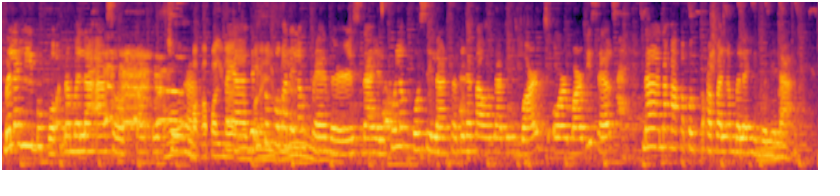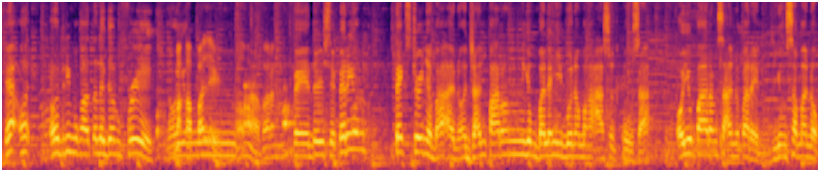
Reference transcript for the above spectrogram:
balahibo po na malaaso ang itsura. Oh, makapal nga Kaya ganito po kanilang feathers dahil kulang po sila sa tinatawag nating barbs or barbie cells na nakakapagpakapal ng balahibo nila. Kaya Au- Audrey mukha talagang fur eh. No? Makapal eh. yung Oo nga, parang feathers eh. Pero yung texture niya ba, ano, John, parang yung balahibo ng mga aso't pusa? O yung parang sa ano pa rin, yung sa manok,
